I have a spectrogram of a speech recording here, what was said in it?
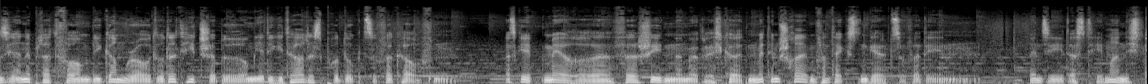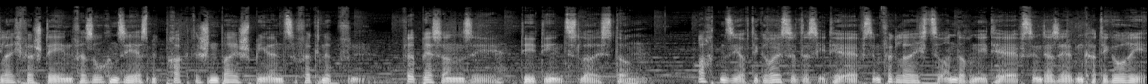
Sie eine Plattform wie Gumroad oder Teachable, um Ihr digitales Produkt zu verkaufen. Es gibt mehrere verschiedene Möglichkeiten, mit dem Schreiben von Texten Geld zu verdienen. Wenn Sie das Thema nicht gleich verstehen, versuchen Sie es mit praktischen Beispielen zu verknüpfen. Verbessern Sie die Dienstleistung. Achten Sie auf die Größe des ETFs im Vergleich zu anderen ETFs in derselben Kategorie.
